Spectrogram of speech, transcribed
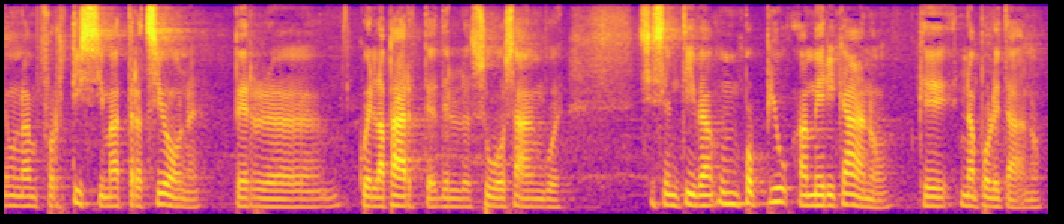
una fortissima attrazione per eh, quella parte del suo sangue, si sentiva un po' più americano che napoletano.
